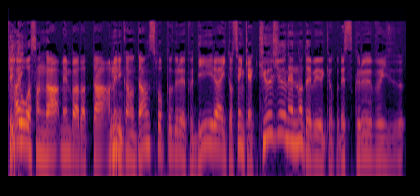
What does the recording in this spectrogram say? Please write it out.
テイトーワさんがメンバーだったアメリカのダンスポップグループ D ライト1990年のデビュー曲です。グルーブイズ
